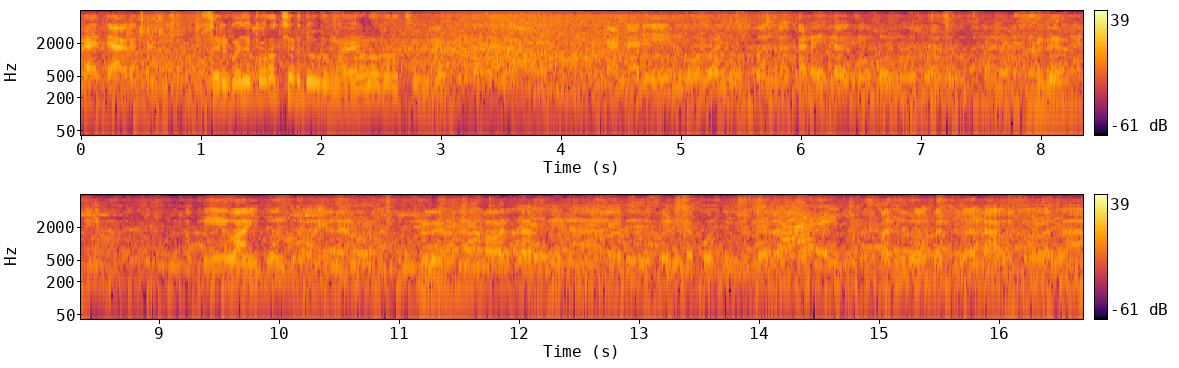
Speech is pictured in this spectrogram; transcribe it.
கிராச் ஆகத்தான் செய்யும். சரி கொஞ்சம் குறைச்சி எடுத்து கொடுங்க. எவ்வளோ குறைச்சி கொடுங்க கண்ணாடி நூறுரூவான்னு விற்பாங்க கடையில் வச்சுக்கிட்டு நூறுரூவான்னு விற்பாங்க அப்படியா வாங்கிட்டு வந்துடுவோம் எல்லாரும். நம்ம வந்து அப்படியெல்லாம் ஒரு வெளியில் போட்டு விற்கலாம். பத்து ரூபா பத்து ரூபா லாபத்தோட தான்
